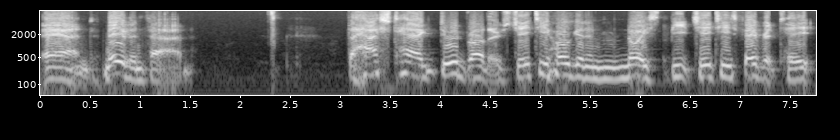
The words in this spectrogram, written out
and Maven Fad. The hashtag Dude Brothers, JT Hogan and Noist beat JT's favorite ta-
